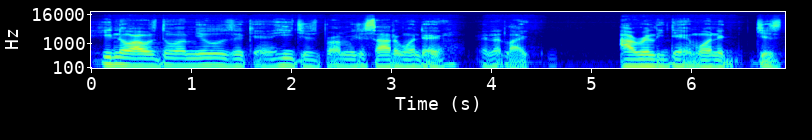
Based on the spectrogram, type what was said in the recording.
he knew I was doing music, and he just brought me to Sada one day, and it, like I really didn't want to just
